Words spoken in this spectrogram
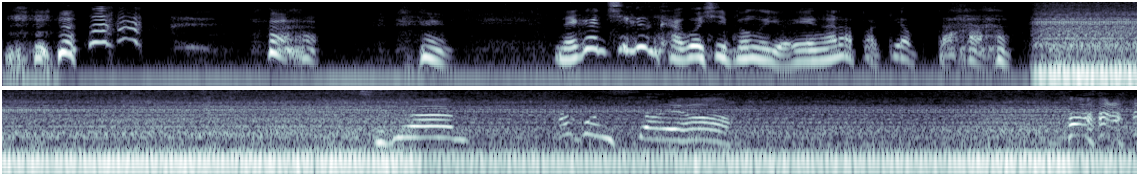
내가 지금 가고 싶은 거 여행 하나밖에 없다. 지금 하고 있어요.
